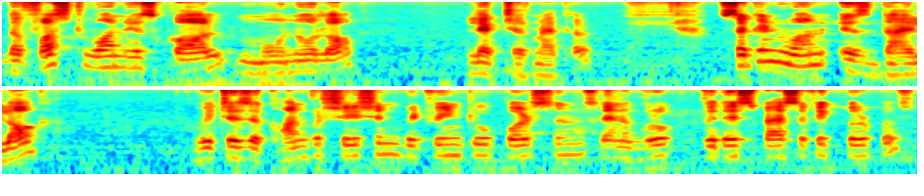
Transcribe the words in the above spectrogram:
The first one is called monologue lecture method. Second one is dialogue which is a conversation between two persons and a group with a specific purpose.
